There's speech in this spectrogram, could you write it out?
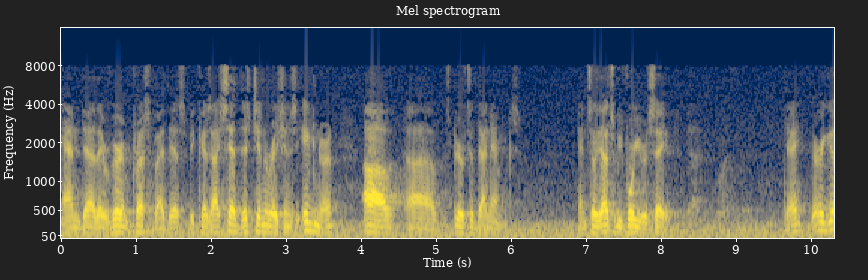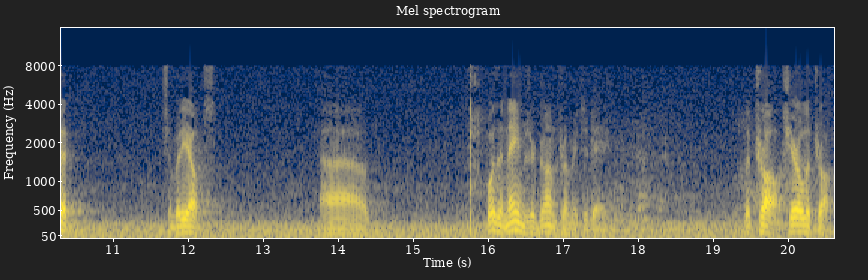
and uh, they were very impressed by this because I said this generation is ignorant of uh, spiritual dynamics, and so that's before you were saved. Okay, very good. Somebody else. Uh, boy, the names are gone from me today. Latrell, Cheryl Latrell.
